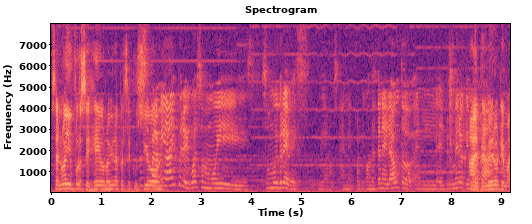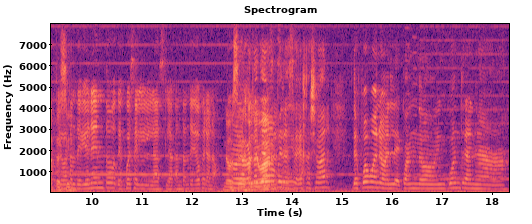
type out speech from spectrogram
O sea, no hay un forcejeo, no hay una No sé, persecución. para mí hay, pero igual son muy son muy breves, digamos, en- porque cuando está en el auto, el, el primero que Ah, mata, el primero que mata, es sí. bastante violento, después el- las- la cantante de ópera no. No, No, se la dejó cantante llevar. de ópera Se se deja. deja llevar. Después, bueno, el- cuando encuentran a.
